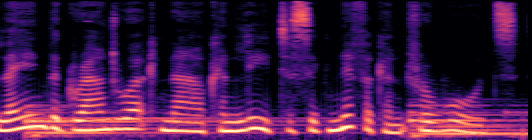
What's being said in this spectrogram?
laying the groundwork now can lead to significant rewards.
